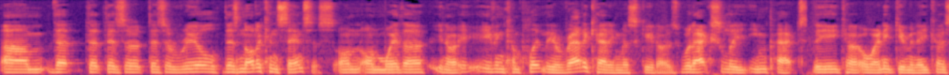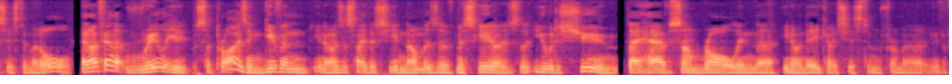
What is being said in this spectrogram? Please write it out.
Um, that that there's a there's a real there's not a consensus on on whether you know even completely eradicating mosquitoes would actually impact the eco or any given ecosystem at all. And I found that really surprising, given you know as I say the sheer numbers of mosquitoes that you would assume they have some role in the you know in the ecosystem from a you know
